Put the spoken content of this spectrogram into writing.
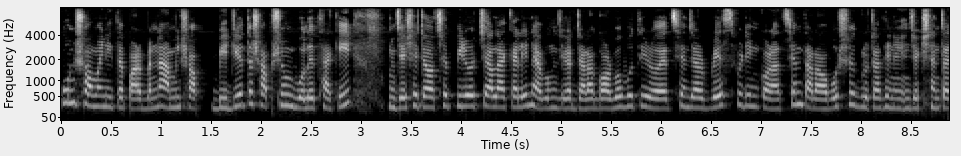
কোন সময় নিতে পারবেন না? আমি সব ভিডিওতে সবসময় বলে থাকি যে সেটা হচ্ছে পিরিয়ড চলাকালীন এবং যারা গর্ভবতী রয়েছেন, যারা ব্রেস্ট ফিডিং করাচ্ছেন, তারা অবশ্যই গ্লুটাথিন ইঞ্জেকশনটা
